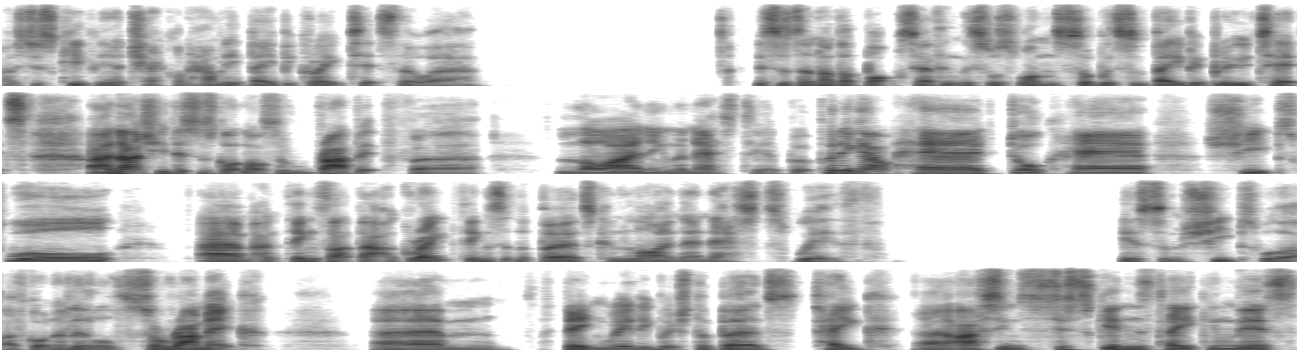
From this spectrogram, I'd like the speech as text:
i was just keeping a check on how many baby great tits there were. This is another box. I think this was one with some baby blue tits. And actually, this has got lots of rabbit fur lining the nest here. But putting out hair, dog hair, sheep's wool, um, and things like that are great things that the birds can line their nests with. Here's some sheep's wool I've got a little ceramic um, thing really, which the birds take. Uh, I've seen siskins taking this,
